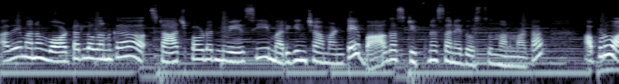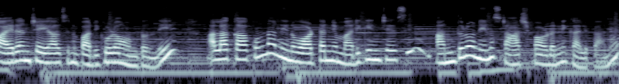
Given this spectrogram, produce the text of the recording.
అదే మనం వాటర్లో కనుక స్టార్చ్ పౌడర్ని వేసి మరిగించామంటే బాగా స్టిఫ్నెస్ అనేది వస్తుందన్నమాట. అప్పుడు ఐరన్ చేయాల్సిన పని కూడా ఉంటుంది. అలా కాకుండా నేను వాటర్ని మరిగించేసి అందులో నేను స్టార్చ్ పౌడర్ని కలిపాను.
